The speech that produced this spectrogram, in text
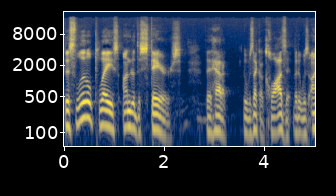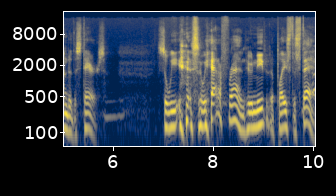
this little place under the stairs that had a, it was like a closet, but it was under the stairs. So we, so we had a friend who needed a place to stay.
